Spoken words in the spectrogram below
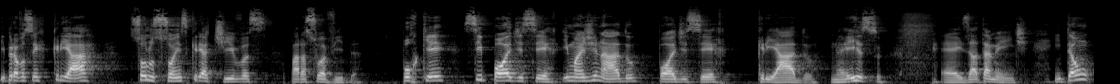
e para você criar soluções criativas para a sua vida. Porque se pode ser imaginado, pode ser criado, não é isso? É, exatamente. Então,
